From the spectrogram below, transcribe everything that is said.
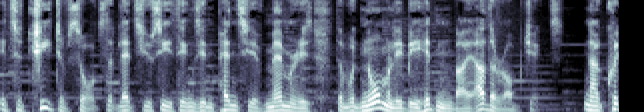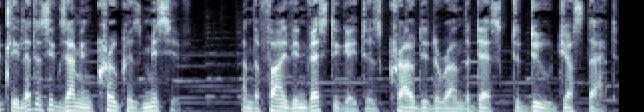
It's a cheat of sorts that lets you see things in Pensieve memories that would normally be hidden by other objects. Now quickly, let us examine Croker's missive and the five investigators crowded around the desk to do just that.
